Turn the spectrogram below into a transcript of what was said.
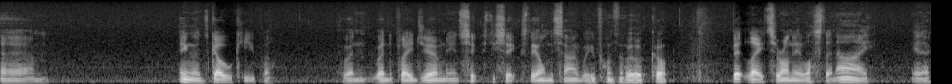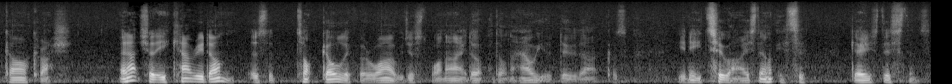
um, England's goalkeeper when when they played Germany in '66, the only time we won the World Cup A bit later on, he lost an eye in a car crash. And actually, he carried on as the top goalie for a while with just one eye. I don't, I don't know how you'd do that because you need two eyes, don't you, to gauge distance.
